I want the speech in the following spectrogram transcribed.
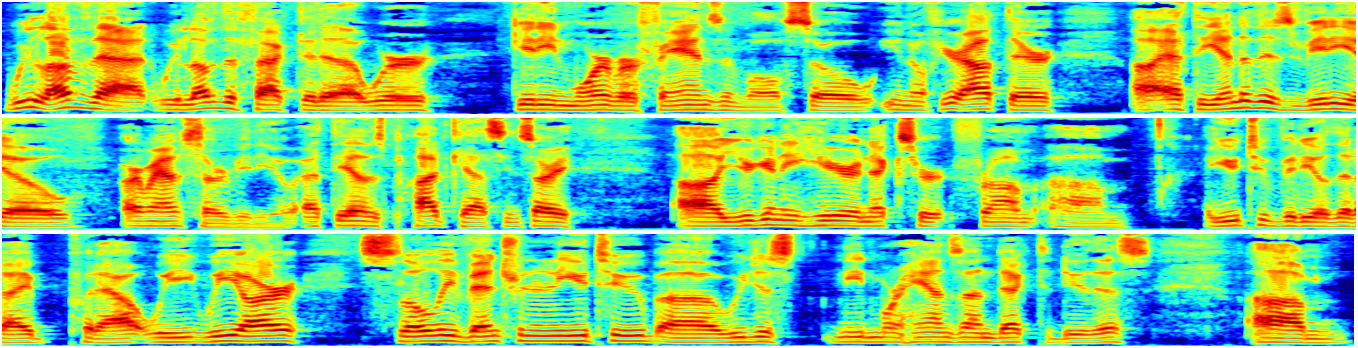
we love that. We love the fact that uh, we're getting more of our fans involved. So you know, if you're out there uh, at the end of this video, or I'm sorry, video at the end of this podcasting, sorry, uh, you're to hear an excerpt from um, a YouTube video that I put out. We we are slowly venturing into YouTube. Uh, we just need more hands on deck to do this. Um,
